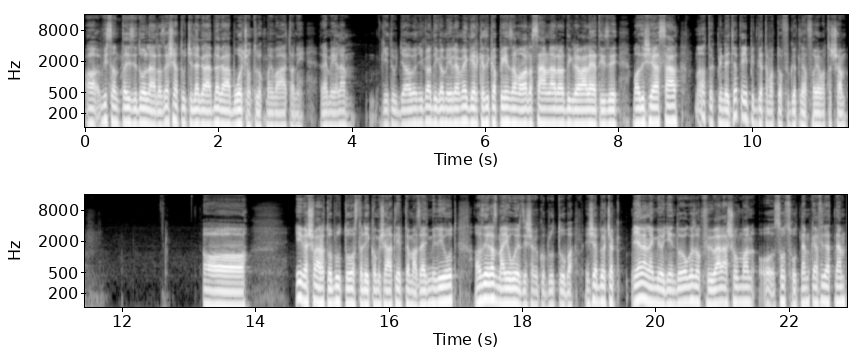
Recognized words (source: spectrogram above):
a, viszont a dollár az eset, úgyhogy legalább, legalább olcsón tudok majd váltani, remélem ki tudja, mondjuk addig, amire megérkezik a pénzem arra számlára, addigra már lehet izé, ma is elszáll. Na, tök mindegy, hát építgetem attól függetlenül folyamatosan. A éves várható bruttó osztalékom is átléptem az 1 milliót, azért az már jó érzés, amikor bruttóba. És ebből csak jelenleg mi, hogy én dolgozok, főállásom van, szocót nem kell fizetnem,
